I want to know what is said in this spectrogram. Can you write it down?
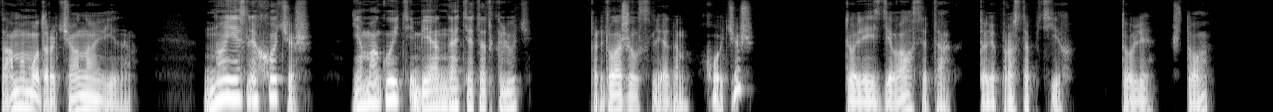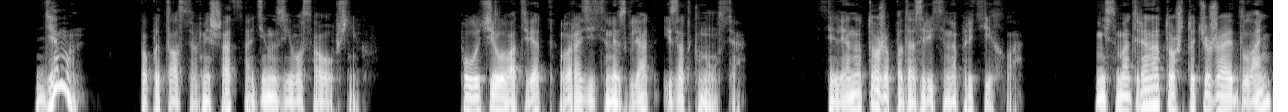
самым удрученным видом. «Но если хочешь, «Я могу и тебе отдать этот ключ», — предложил следом. «Хочешь?» То ли издевался так, то ли просто псих, то ли что. «Демон?» — попытался вмешаться один из его сообщников. Получил в ответ выразительный взгляд и заткнулся. Селена тоже подозрительно притихла. Несмотря на то, что чужая длань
